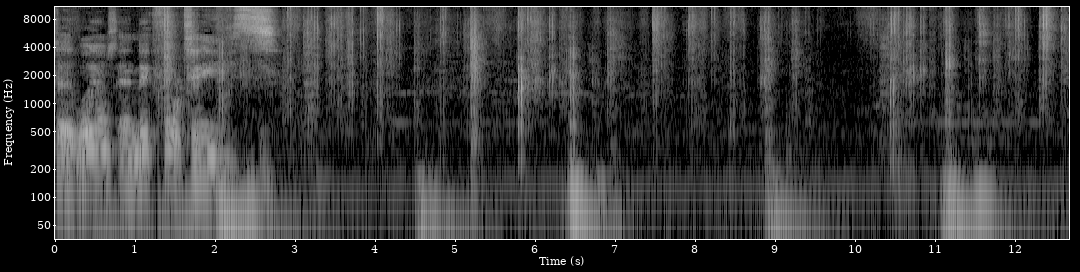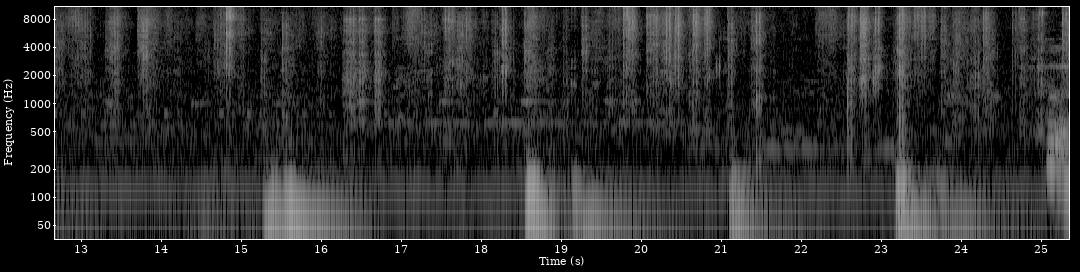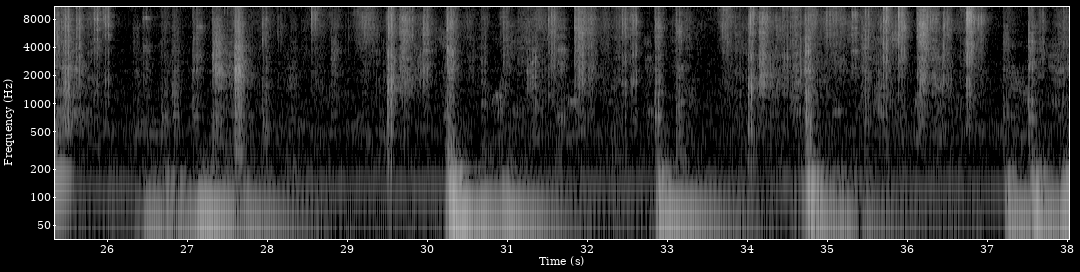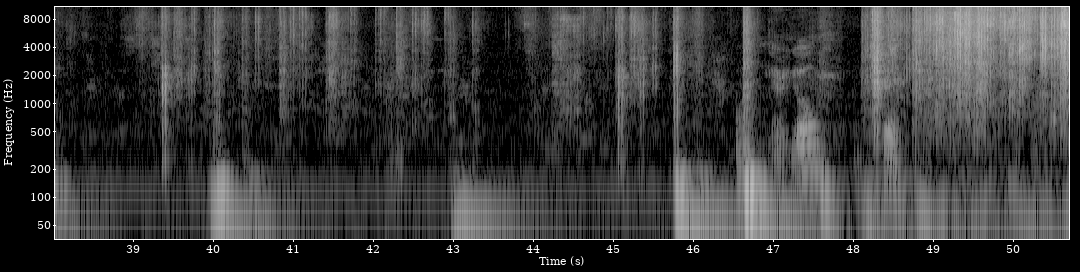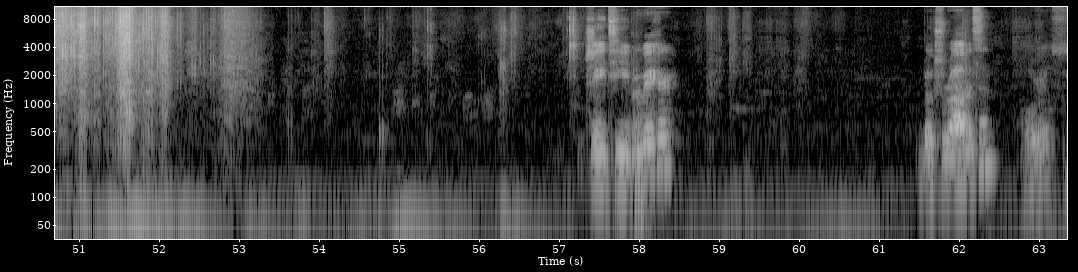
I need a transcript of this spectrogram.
Ted Williams, and Nick Fortes. There we go. Okay. JT Brubaker. Brooks Robinson, Orioles.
